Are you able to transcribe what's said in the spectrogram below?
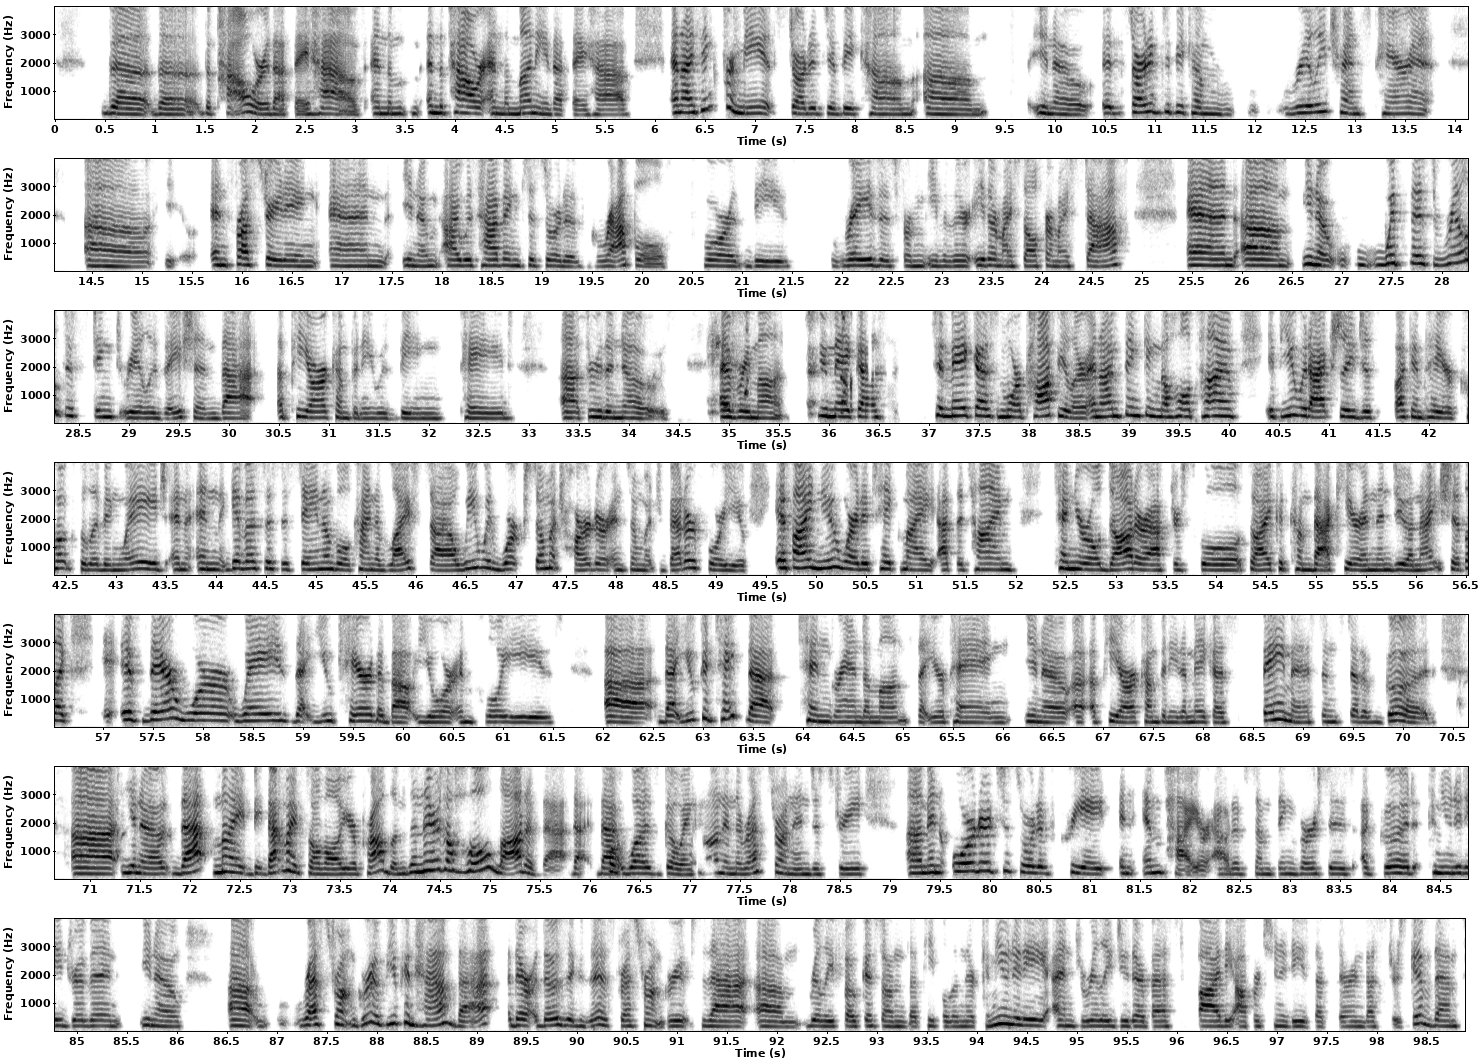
the the the power that they have and the and the power and the money that they have. And i think for me it started to become um you know it started to become really transparent uh and frustrating. And you know i was having to sort of grapple for these raises from either either myself or my staff and um you know with this real distinct realization that a pr company was being paid uh, through the nose every month to So- make us to make us more popular. And i'm thinking the whole time if you would actually just fucking pay your cooks a living wage and and give us a sustainable kind of lifestyle we would work so much harder and so much better for you. If i knew where to take my at the time 10 year old daughter after school so i could come back here and then do a night shift. Like if there were ways that you cared about your employees uh that you could take that 10 grand a month that you're paying you know a, a pr company to make us famous instead of good uh you know that might be that might solve all your problems. And there's a whole lot of that that that was going on in the restaurant industry um, in order to sort of create an empire out of something versus a good community driven you know uh, restaurant group you can have that. There those exist restaurant groups that um, really focus on the people in their community and really do their best by the opportunities that their investors give them.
